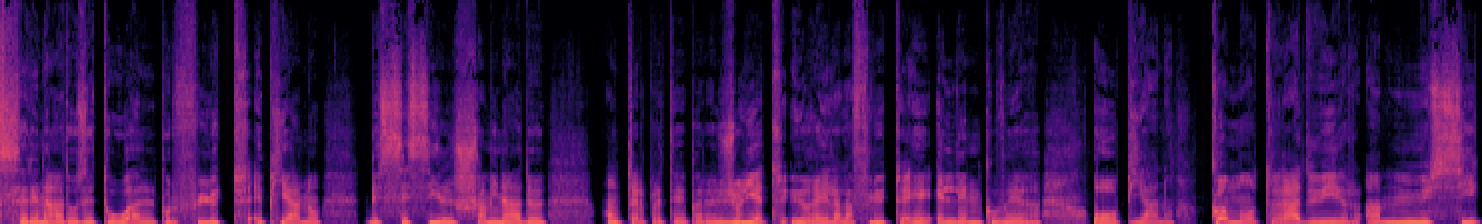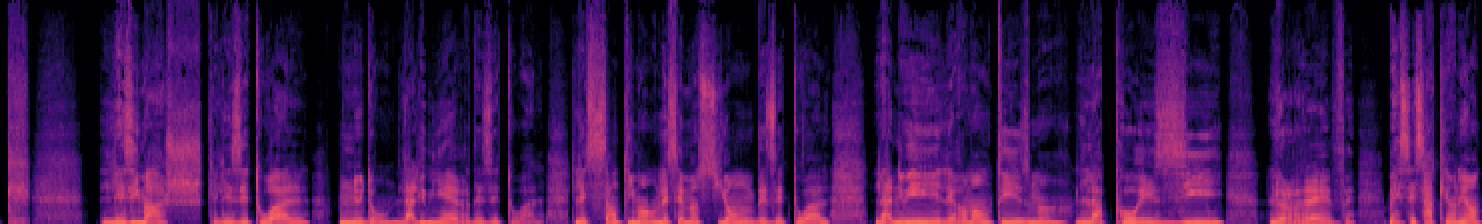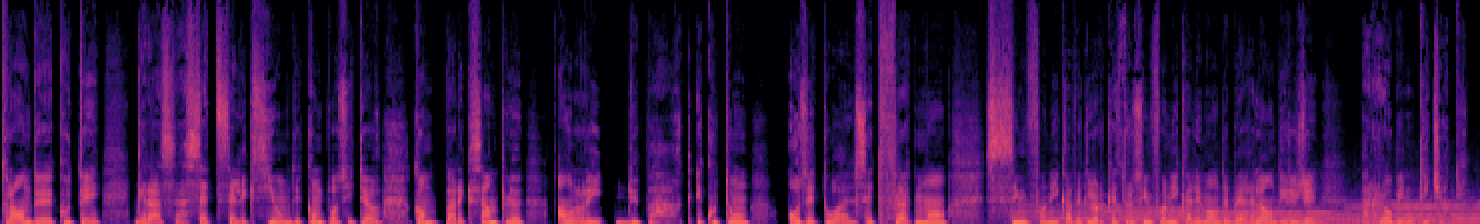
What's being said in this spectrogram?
Sérénade aux étoiles pour flûte et piano de Cécile Chaminade, interprétée par Juliette Hurel à la flûte et Hélène Couvert au piano. Comment traduire en musique les images que les étoiles nous donnent, la lumière des étoiles, les sentiments, les émotions des étoiles, la nuit, le romantisme, la poésie, le rêve. Mais c'est ça qu'on est en train d'écouter grâce à cette sélection de compositeurs, comme par exemple Henri Duparc. Écoutons aux étoiles, cet fragment symphonique avec l'orchestre symphonique allemand de Berlin dirigé par Robin Ticciati.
